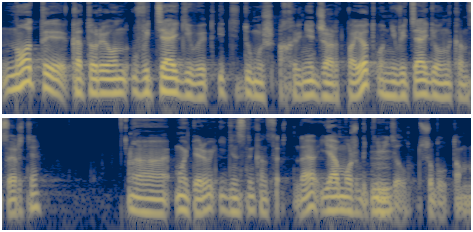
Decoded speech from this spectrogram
ноты, которые он вытягивает, и ты думаешь, охренеть, Джаред поет, он не вытягивал на концерте. А, мой первый, единственный концерт, да, я, может быть, не видел, что был там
